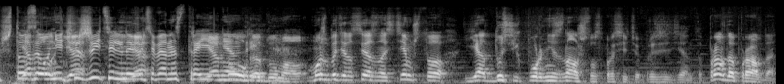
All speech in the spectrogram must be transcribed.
Что Я за дол- уничижительное я- у тебя настроение, Я долго Андрей? думал. Может быть, это связано с тем, что я до сих пор не знал, что спросить у президента. Правда, правда.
